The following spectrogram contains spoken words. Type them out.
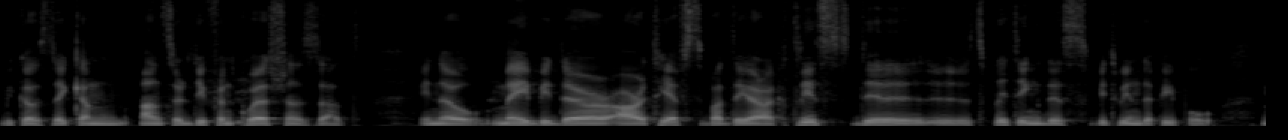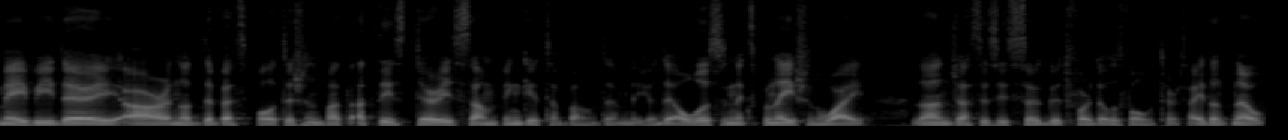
because they can answer different questions that you know, maybe there are thieves, but they are at least the, uh, splitting this between the people. Maybe they are not the best politicians, but at least there is something good about them. There's always an explanation why land justice is so good for those voters. I don't know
